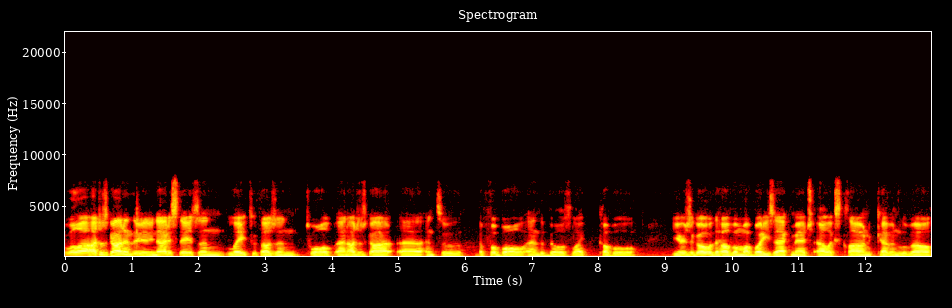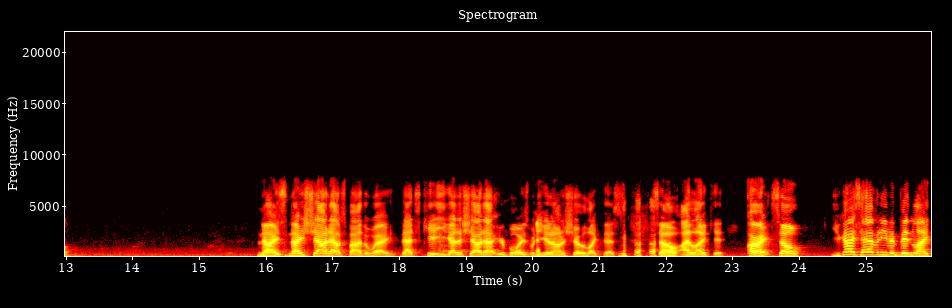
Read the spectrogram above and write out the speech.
Well, uh, I just got in the United States in late 2012, and I just got uh, into the football and the Bills like a couple years ago with the help of my buddy Zach Mitch, Alex Clown, Kevin Lavelle. Nice, nice shout outs, by the way. That's key. You got to shout out your boys when you get on a show like this. so I like it. All right, so you guys haven't even been like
